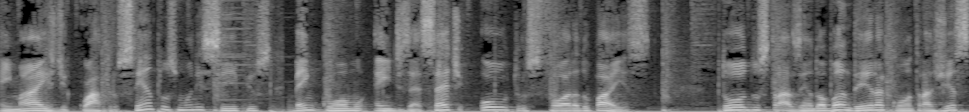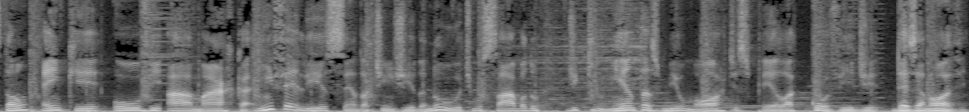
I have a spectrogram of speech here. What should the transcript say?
em mais de 400 municípios, bem como em 17 outros fora do país todos trazendo a bandeira contra a gestão em que houve a marca infeliz sendo atingida no último sábado de 500 mil mortes pela Covid-19.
